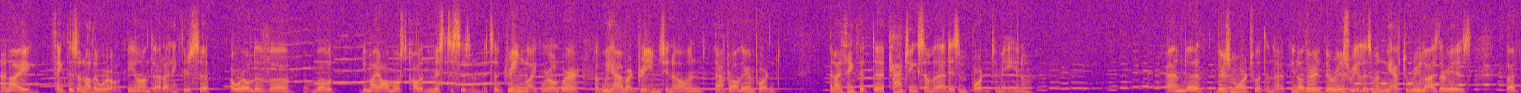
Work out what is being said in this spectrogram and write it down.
and I think there's another world beyond that. I think there's a, a world of, uh, well, you might almost call it mysticism. It's a dreamlike world where we have our dreams, you know, and after all, they're important. And I think that uh, catching some of that is important to me, you know. And uh, there's more to it than that. You know, there, there is realism, and we have to realize there is. But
